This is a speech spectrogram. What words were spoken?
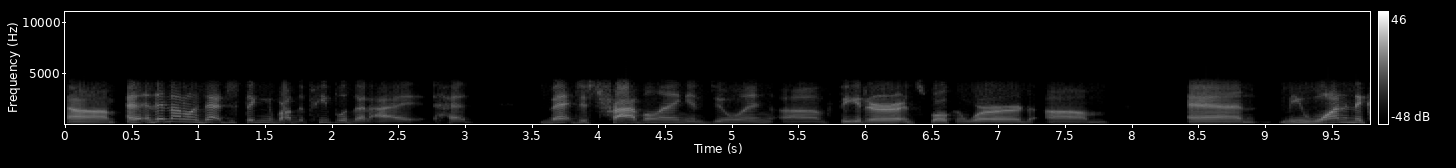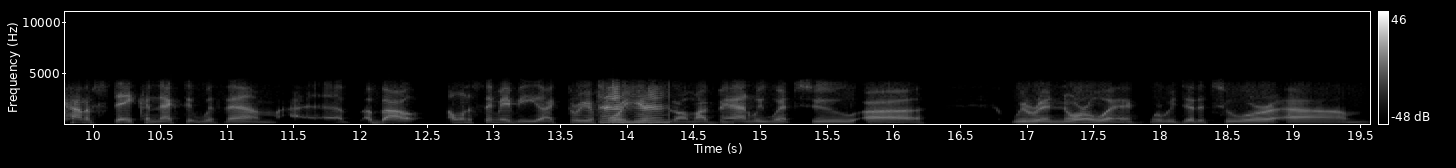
um and, and then not only that, just thinking about the people that I had met just traveling and doing um theater and spoken word um and me wanting to kind of stay connected with them about I want to say maybe like three or 4 mm-hmm. years ago, my band we went to uh, we were in Norway where we did a tour um,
